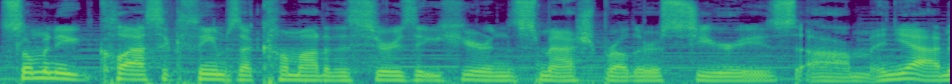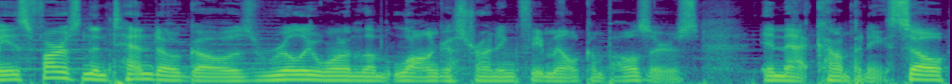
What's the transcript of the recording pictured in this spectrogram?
so many classic themes that come out of the series that you hear in the Smash Brothers series. Um, and yeah, I mean, as far as Nintendo goes, really one of the longest running female composers in that company. So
